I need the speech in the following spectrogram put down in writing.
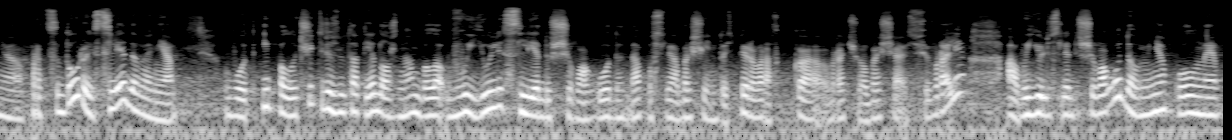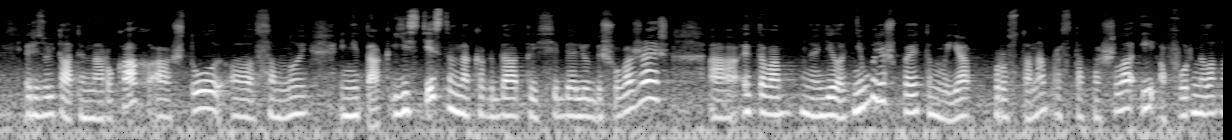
Э, процедуры, исследования, вот, и получить результат я должна была в июле следующего года, да, после обращения. То есть первый раз к врачу обращаюсь в феврале, а в июле следующего года у меня полные результаты на руках, а что а, со мной не так. Естественно, когда ты себя любишь, уважаешь, а, этого делать не будешь, поэтому я просто-напросто пошла и оформила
